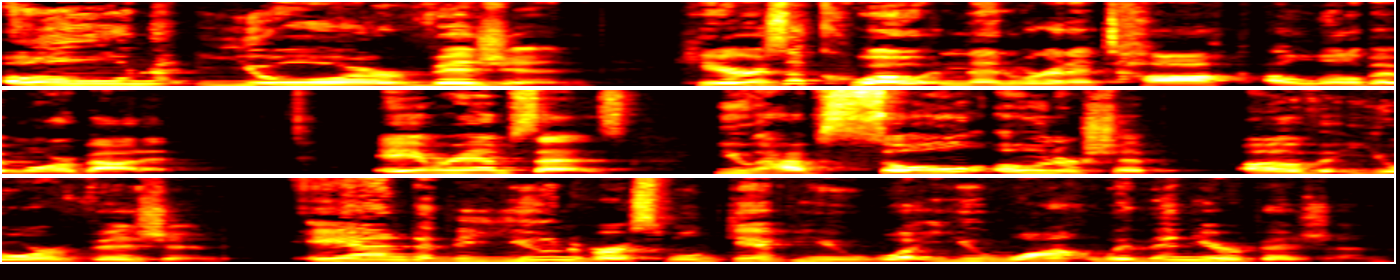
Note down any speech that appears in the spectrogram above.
own your vision. Here's a quote, and then we're going to talk a little bit more about it. Abraham says, You have sole ownership of your vision, and the universe will give you what you want within your vision.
